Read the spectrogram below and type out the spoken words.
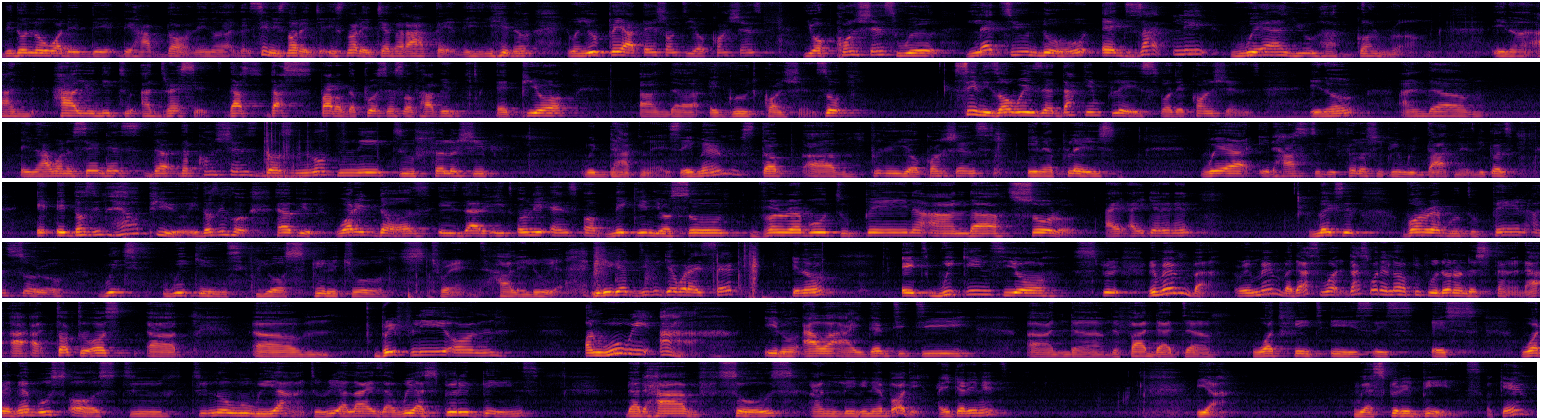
they don't know what they, they, they have done. You know, sin is not a it's not a general thing. You know, when you pay attention to your conscience, your conscience will let you know exactly where you have gone wrong. You know, and how you need to address it. That's that's part of the process of having a pure and uh, a good conscience. So, sin is always a darkened place for the conscience. You know and um, you know, I want to say this: the the conscience does not need to fellowship with darkness. Amen. Stop um, putting your conscience in a place where it has to be fellowshipping with darkness because it, it doesn't help you. It doesn't help you. What it does is that it only ends up making your soul vulnerable to pain and uh, sorrow. Are, are you getting it? makes it vulnerable to pain and sorrow, which weakens your spiritual strength. Hallelujah. Did you get did you get what I said? You know, it weakens your spirit. Remember, remember that's what that's what a lot of people don't understand. I I, I talked to us uh, um, briefly on on who we are. You know, our identity and uh, the fact that uh, what faith is is is what enables us to to know who we are to realize that we are spirit beings that have souls and live in a body are you getting it yeah we are spirit beings okay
